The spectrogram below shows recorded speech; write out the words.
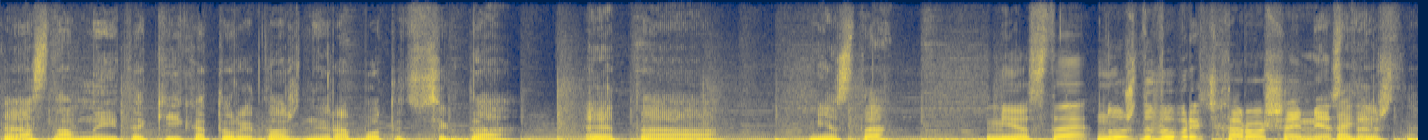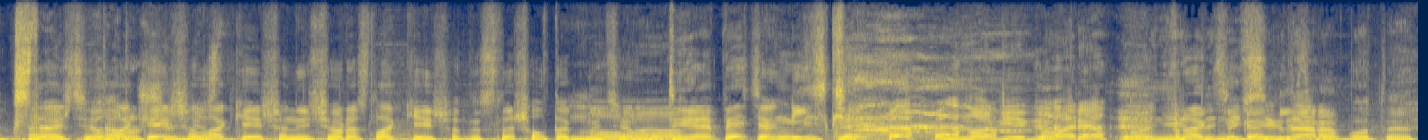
Основные такие, которые должны работать всегда. Это место, место. Нужно выбрать хорошее место. Конечно. Кстати, конечно, location, location, еще раз location. Ты слышал такую Но- тему? Ты опять английский? Многие говорят, но не- это не всегда работает.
